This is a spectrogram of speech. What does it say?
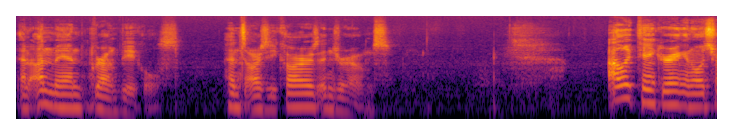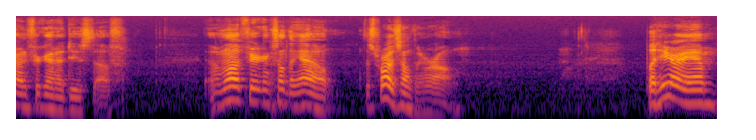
and unmanned ground vehicles, hence RC cars and drones. I like tinkering and always trying to figure out how to do stuff. If I'm not figuring something out, there's probably something wrong. But here I am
